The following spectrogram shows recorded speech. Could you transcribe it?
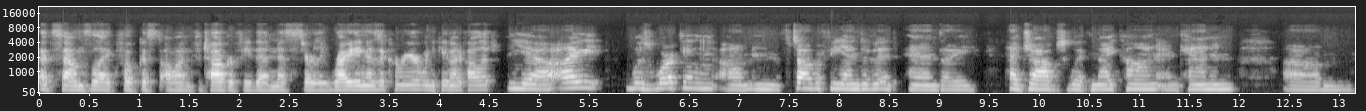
it sounds like focused on photography than necessarily writing as a career when you came out of college yeah i was working um, in the photography end of it, and I had jobs with Nikon and Canon. Um,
